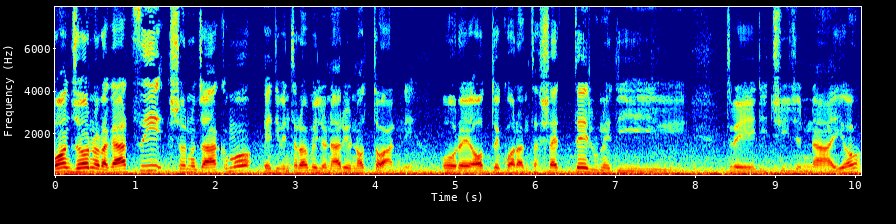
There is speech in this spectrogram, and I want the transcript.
Buongiorno ragazzi, sono Giacomo e diventerò milionario in 8 anni. Ore 8.47, lunedì 13 gennaio,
